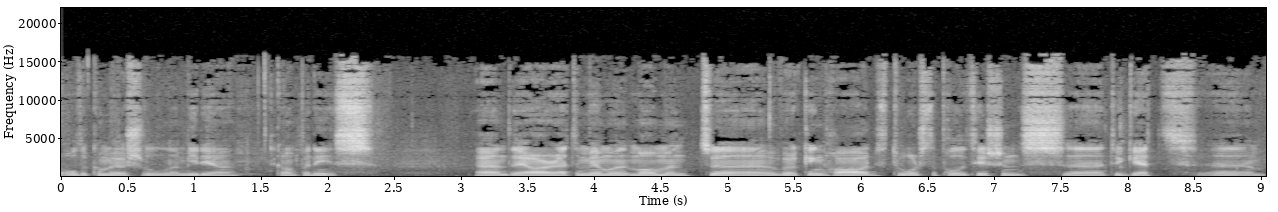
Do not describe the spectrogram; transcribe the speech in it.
all the commercial uh, media companies, and they are at the moment uh, working hard towards the politicians uh, to get um,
